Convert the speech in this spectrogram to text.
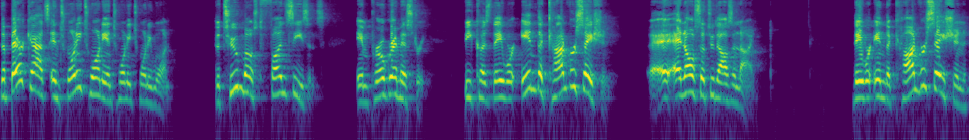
The Bearcats in 2020 and 2021, the two most fun seasons in program history, because they were in the conversation, and also 2009. They were in the conversation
